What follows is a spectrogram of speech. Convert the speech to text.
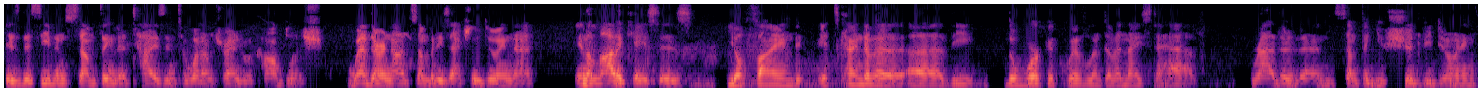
is this even something that ties into what I'm trying to accomplish? Whether or not somebody's actually doing that. In a lot of cases, you'll find it's kind of a uh, the the work equivalent of a nice to have, rather than something you should be doing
